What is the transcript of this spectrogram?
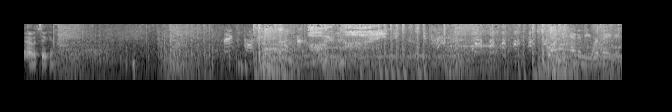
I haven't taken. Enemy remaining.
